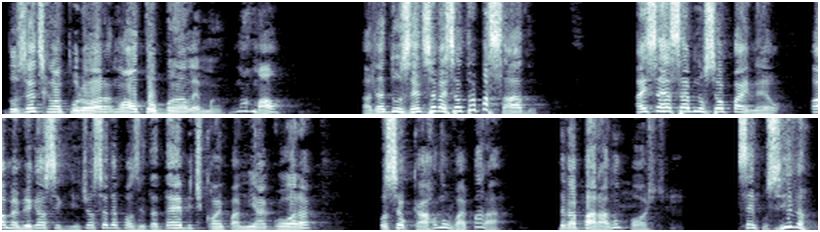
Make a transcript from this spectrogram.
200 km por hora, no autobahn alemão. Normal. Olha, 200 você vai ser ultrapassado. Aí você recebe no seu painel: ó, oh, meu amigo, é o seguinte: você deposita 10 bitcoins para mim agora, o seu carro não vai parar. Você vai parar num poste. Isso é impossível?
